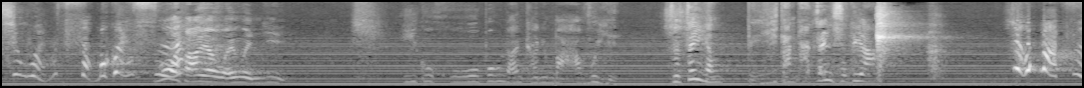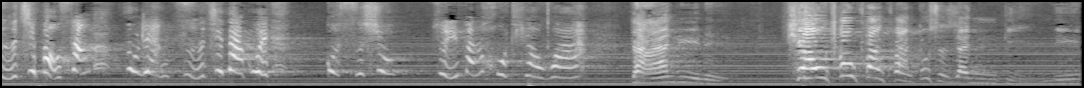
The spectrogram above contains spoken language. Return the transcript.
请问什么官司？我倒要问问你，一个活蹦乱跳的马五爷是怎样逼单他真实的呀？要把自己报丧，不量自己打鬼，我师兄罪犯何条啊？干预的，条条款款都是人定的，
